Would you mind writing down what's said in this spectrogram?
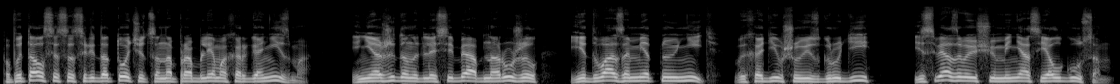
попытался сосредоточиться на проблемах организма и неожиданно для себя обнаружил едва заметную нить, выходившую из груди и связывающую меня с Ялгусом.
